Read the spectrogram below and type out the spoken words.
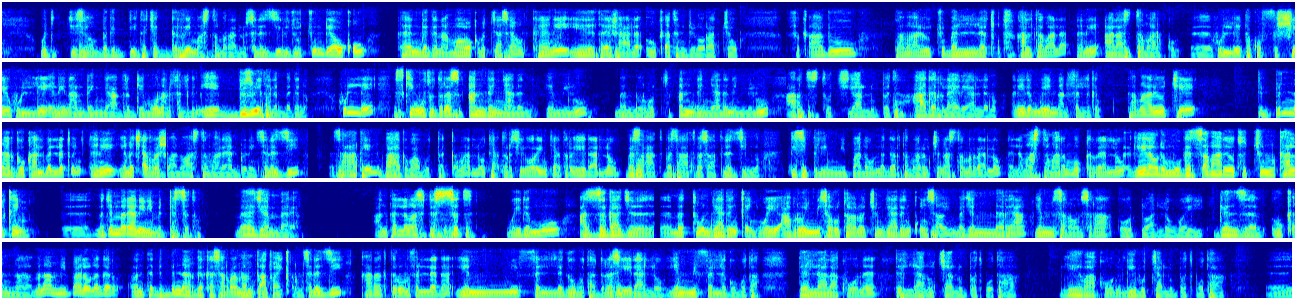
ወድጄ ሳይሆን በግዴ ተቸግሬም አስተምራለሁ። ስለዚህ ልጆቹ እንዲያውቁ ከእንደገና ማወቅ ብቻ ሳይሆን ከእኔ የተሻለ እውቀት እንዲኖራቸው ፍቃዱ ተማሪዎቹ በለጡት ካልተባለ እኔ አላስተማርኩም። ሁሌ ተኮፍሼ ሁሌ እኔን አንደኛ አድርጌ መሆን አልፈልግም። ይሄ ብዙ የተለመደ ነው። ሁሌ እስኪሞቱ ድረስ አንደኛንን የሚሉ መምህሮች፣ አንደኛንን የሚሉ አርቲስቶች ያሉበት ሀገር ላይ ያለ ነው። እኔ ደግሞ ይህን አልፈልግም። ተማሪዎቼ ድብና አድርገው ካልበለጡኝ እኔ የመጨረሻ ባለው አስተማሪ አንዱ ነኝ። ስለዚህ ሰዓቴን በአግባቡ እጠቀማለሁ። ቲያትር ሲኖረኝ ቲያትር ይሄዳለሁ። በሰዓት በሰዓት በሰዓት ለዚህም ነው ዲሲፕሊን የሚባለውን ነገር ተማሪዎችን አስተምሬያለሁ፣ ለማስተማርም ሞክሬያለሁ። ሌላው ደግሞ ገጸ ባህሪዎቶቹን ካልከኝ መጀመሪያ እኔን የምደሰተው መጀመሪያ አንተን ለማስደሰት ወይ ደግሞ አዘጋጅ መጥቶ እንዲያደንቀኝ ወይ አብረው የሚሰሩ ተዋናዮች እንዲያደንቁኝ ሳይሆን መጀመሪያ የምሰራውን ስራ እወደዋለሁ ወይ ገንዘብ፣ እውቅና ምናምን የሚባለው ነገር አንተ ድብና አድርገህ ከሰራ መምጣቱ አይቀርም። ስለዚህ ካራክተሩን ፍለጋ የሚፈለገው ቦታ ድረስ እሄዳለሁ። የሚፈለገው ቦታ ደላላ ከሆነ ደላሎች ያሉበት ቦታ፣ ሌባ ከሆነ ሌቦች ያሉበት ቦታ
